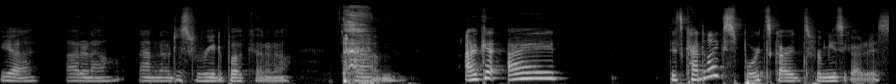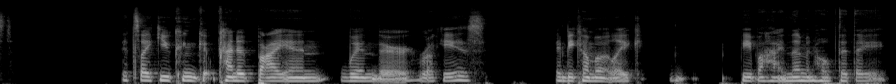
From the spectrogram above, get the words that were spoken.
Yeah, I don't know. I don't know. Just read a book. I don't know. Um, I get I. It's kind of like sports cards for music artists. It's like you can kind of buy in when they're rookies, and become a like be behind them and hope that they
